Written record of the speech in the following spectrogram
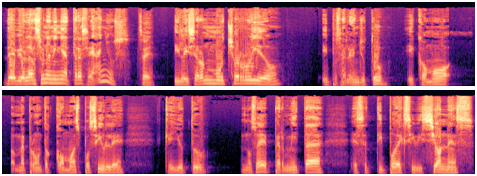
de violarse a una niña de 13 años Sí. y le hicieron mucho ruido y pues salió en YouTube. Y cómo, me pregunto cómo es posible que YouTube, no sé, permita ese tipo de exhibiciones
